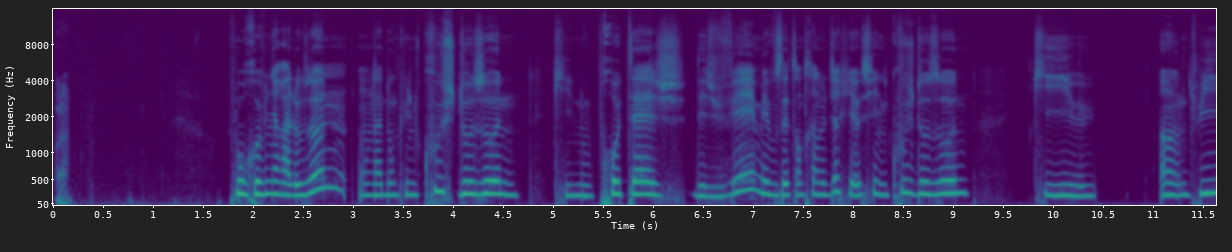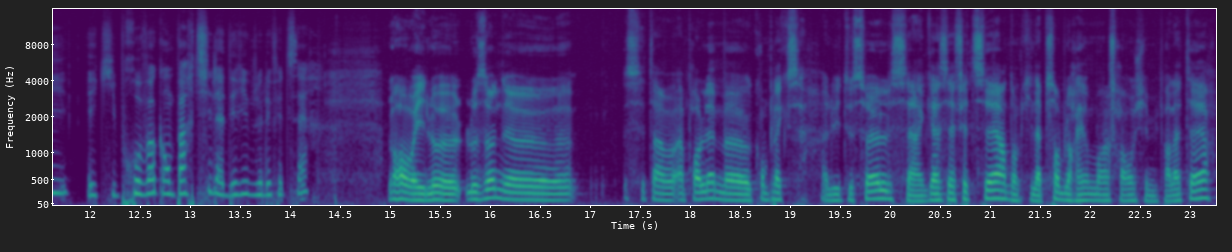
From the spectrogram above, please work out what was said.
voilà. Pour revenir à l'ozone, on a donc une couche d'ozone qui nous protège des UV, mais vous êtes en train de nous dire qu'il y a aussi une couche d'ozone qui euh, induit et qui provoque en partie la dérive de l'effet de serre? Alors oui, l'ozone, euh, c'est un, problème euh, complexe à lui tout seul. C'est un gaz à effet de serre, donc il absorbe le rayonnement infrarouge émis par la Terre.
